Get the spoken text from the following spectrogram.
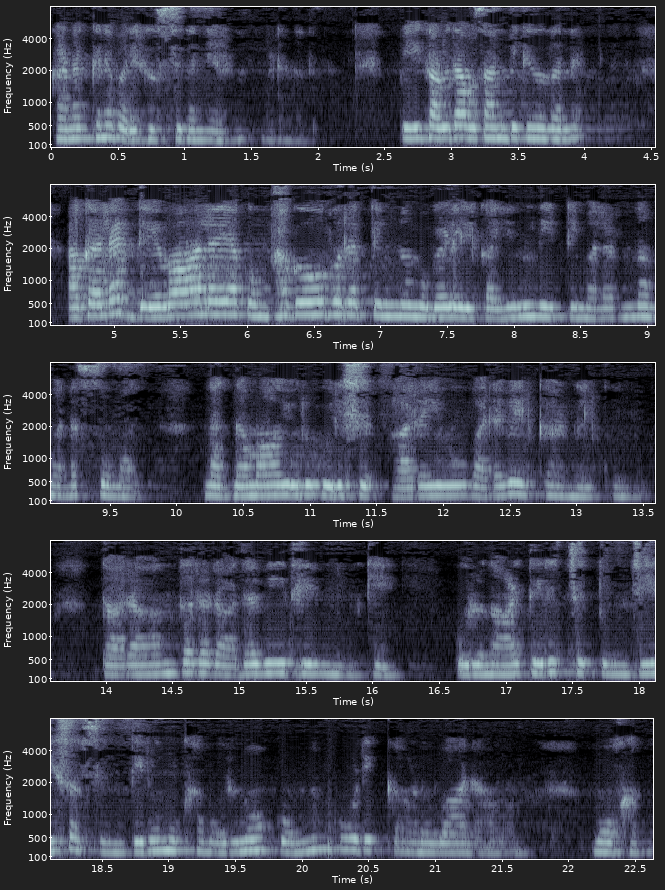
കണക്കിന് പരിഹസിച്ച് തന്നെയാണ് വിടുന്നത്. അപ്പൊ ഈ കവിത അവസാനിപ്പിക്കുന്നത് തന്നെ അകലെ ദേവാലയ കുംഭഗോപുരത്തിനു മുകളിൽ കയ്യും നീട്ടി മലർന്ന മനസ്സുമായി നഗ്നമായൊരു കുരിശ് ആരെയോ വരവേൽക്കാൻ നിൽക്കുന്നു. താരാന്തര രാജവീതിയും നോക്കി ഒരു നാൾ തിരിച്ചെത്തും ജീസസും തിരുമുഖം ഒരു നോക്കൊന്നും കൂടി കാണുവാനാവാം. മോഹം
